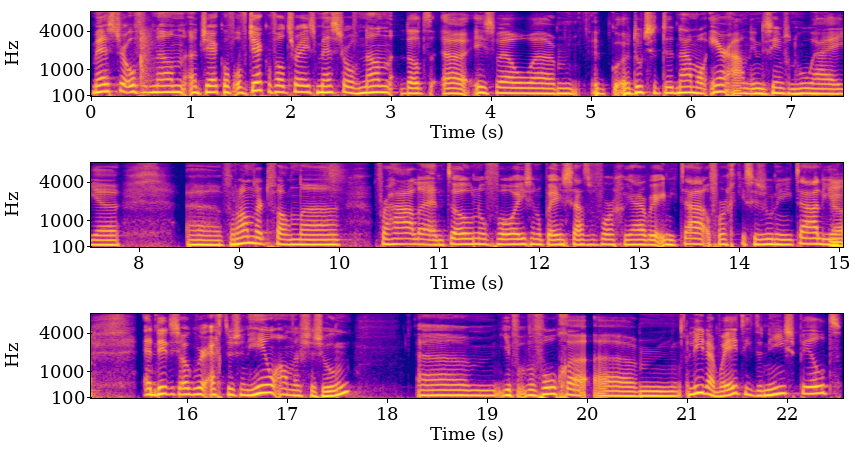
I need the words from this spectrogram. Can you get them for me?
Master of None, Jack of, of Jack of all trades, Master of None, dat uh, is wel, um, doet ze de naam al eer aan in de zin van hoe hij verandert van verhalen en tone of voice. En opeens staat we vorig jaar weer in Italië, vorig seizoen in Italië. Ja. En dit is ook weer echt dus een heel ander seizoen. Um, je, we volgen um, Lina Wade, die Denise speelt.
